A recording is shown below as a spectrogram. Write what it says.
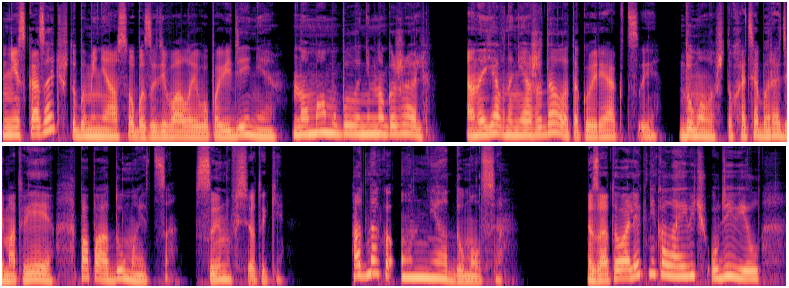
Не сказать, чтобы меня особо задевало его поведение, но маму было немного жаль. Она явно не ожидала такой реакции. Думала, что хотя бы ради Матвея папа одумается, сын все таки Однако он не одумался. Зато Олег Николаевич удивил —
